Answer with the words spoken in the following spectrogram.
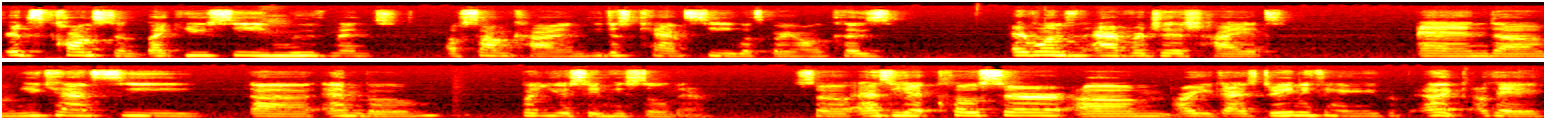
it's constant. Like you see movement of some kind. You just can't see what's going on because everyone's an average-ish height, and um, you can't see uh, Embo, but you assume he's still there. So as you get closer, um, are you guys doing anything? Are you pre- like okay,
